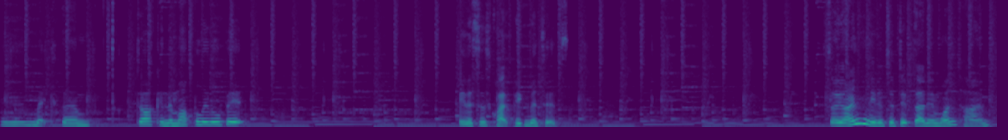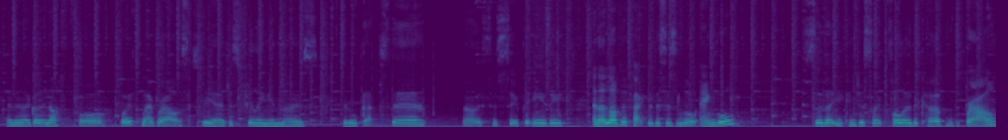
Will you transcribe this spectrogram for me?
and make them, darken them up a little bit. This is quite pigmented. So I only needed to dip that in one time and then I got enough for both my brows. So yeah, just filling in those little gaps there. Wow, this is super easy. And I love the fact that this is a little angle so that you can just like follow the curve of the brow.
